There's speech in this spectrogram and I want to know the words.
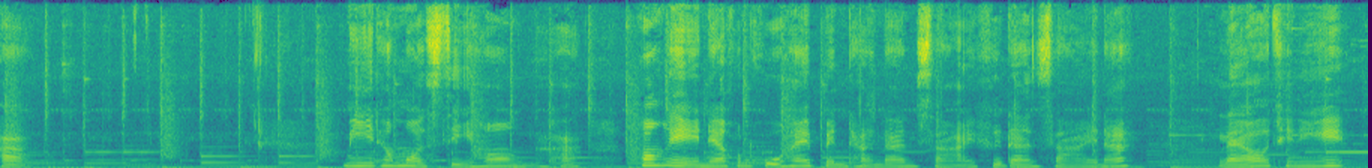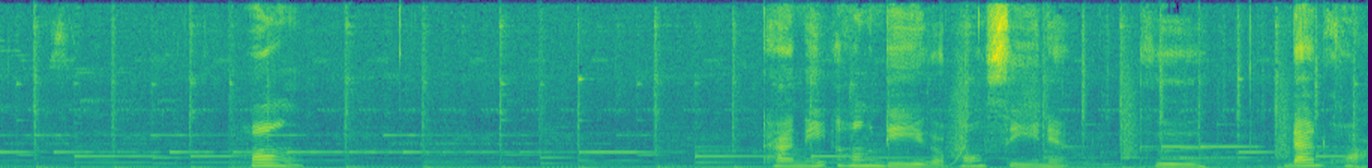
ค่ะ มีทั้งหมด 4 ห้องนะคะ ห้อง A เนี่ยคุณครูให้เป็นทางด้านซ้ายคือด้านซ้ายนะ แล้วทีนี้ ห้อง ทางนี้ห้อง D กับห้อง C เนี่ย คือด้านขวา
